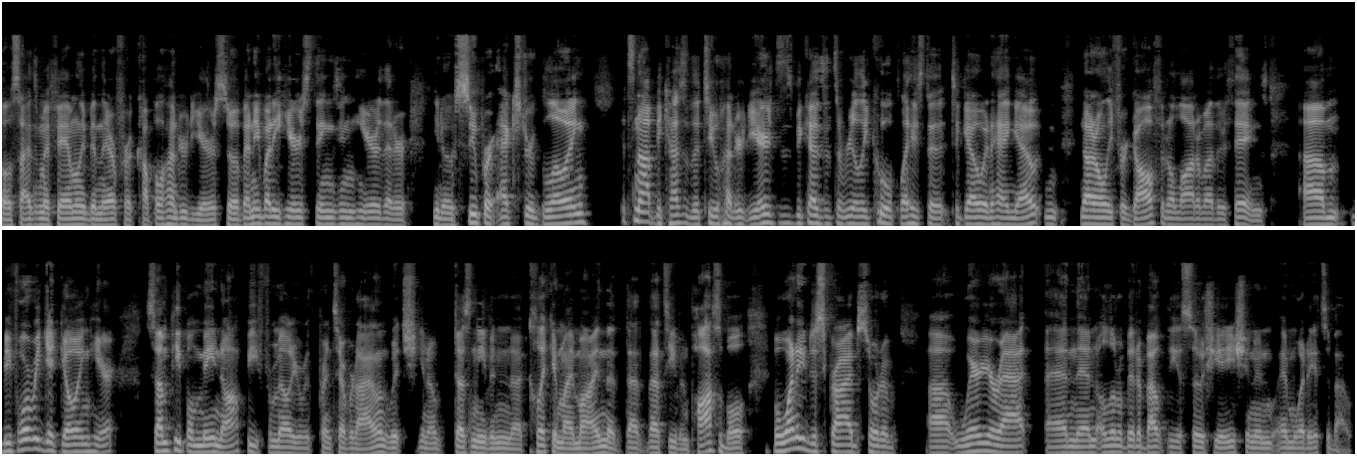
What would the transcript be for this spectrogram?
Both sides of my family have been there for a couple hundred years. So if anybody hears things in here that are, you know, super extra glowing, it's not because of the 200 years. It's because it's a really cool place to, to go and hang out, and not only for golf and a lot of other things. Um, before we get going here, some people may not be familiar with Prince Edward Island, which you know doesn't even uh, click in my mind that, that that's even possible. But why don't you describe sort of uh, where you're at, and then a little bit about the association and, and what it's about?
